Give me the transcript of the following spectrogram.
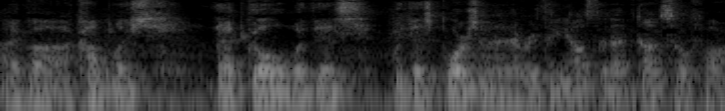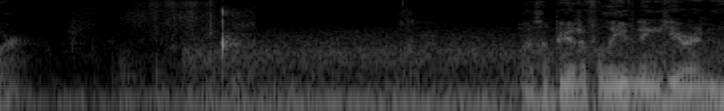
I've uh, accomplished that goal with this with this portion and everything else that I've done so far. It was a beautiful evening here in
